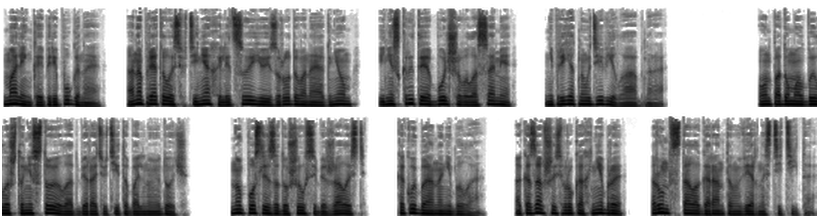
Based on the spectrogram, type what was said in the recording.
Маленькая, перепуганная, она пряталась в тенях, и лицо ее, изуродованное огнем и не скрытое больше волосами, неприятно удивило Абнера. Он подумал было, что не стоило отбирать у Тита больную дочь, но после задушил в себе жалость, какой бы она ни была. Оказавшись в руках Небры, Рунд стала гарантом верности Тита.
